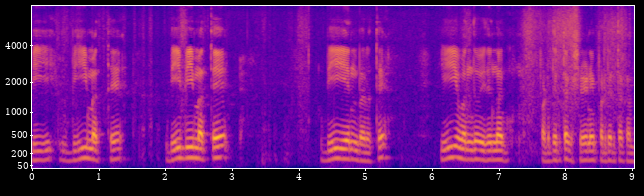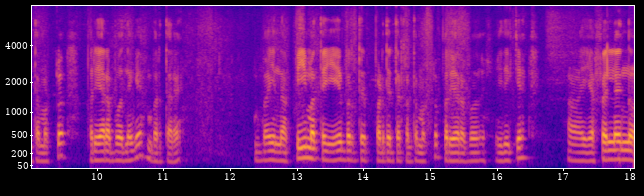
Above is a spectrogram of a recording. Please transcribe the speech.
ಬಿ ಬಿ ಮತ್ತು, ಬಿ ಬಿ ಮತ್ತು ಬಿ ಏನು ಬರುತ್ತೆ? ಈ ಒಂದು ಇದನ್ನು ಪಡೆದಿರ್ತಕ್ಕ, ಶ್ರೇಣಿ ಪಡೆದಿರ್ತಕ್ಕಂಥ ಮಕ್ಕಳು ಪರಿಹಾರ ಬೋಧನೆಗೆ ಬರ್ತಾರೆ. ಬ ಇನ್ನು ಪಿ ಮತ್ತು ಎ ಬರ್ತಿ ಪಡೆದಿರ್ತಕ್ಕಂಥ ಮಕ್ಕಳು ಪರಿಹಾರ ಬ, ಇದಕ್ಕೆ ಎಫ್ ಎಲ್ ಎನ್ನು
